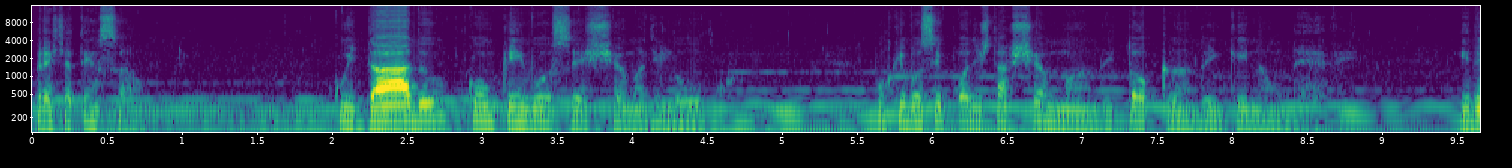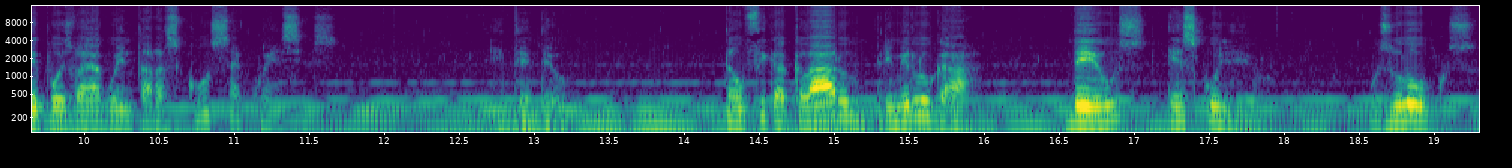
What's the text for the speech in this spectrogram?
preste atenção. Cuidado com quem você chama de louco, porque você pode estar chamando e tocando em quem não deve e depois vai aguentar as consequências. Entendeu? Então fica claro, em primeiro lugar, Deus escolheu os loucos,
